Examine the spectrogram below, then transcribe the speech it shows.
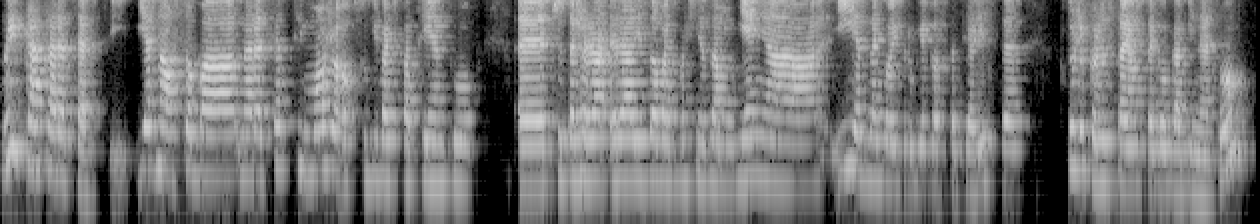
no i praca recepcji. Jedna osoba na recepcji może obsługiwać pacjentów, y, czy też re realizować właśnie zamówienia i jednego i drugiego specjalisty, którzy korzystają z tego gabinetu.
